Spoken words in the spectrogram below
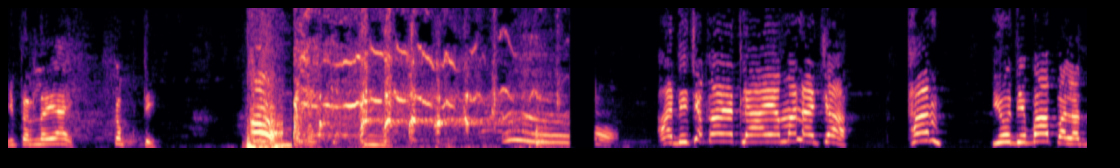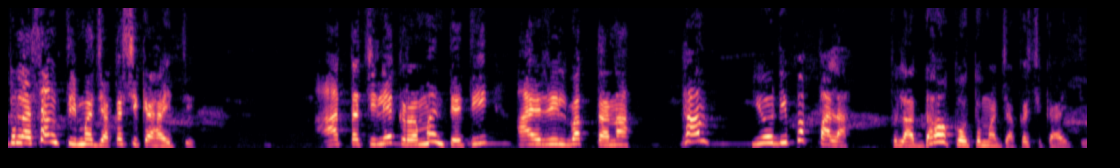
इतर लय आहे. कपटे. आधीच्या काळातल्या आया म्हणायच्या थांब येऊ दे बापाला तुला सांगते मजा कशी काय आहे ती. आताची लेकरं म्हणते ती आय रील बघताना थांब येऊ दे पप्पाला. तुला दाखवतो मजा कशी काय ती?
